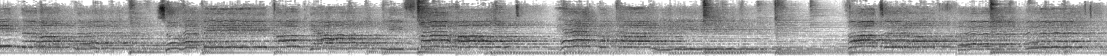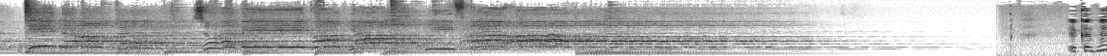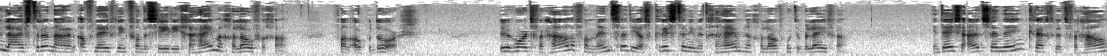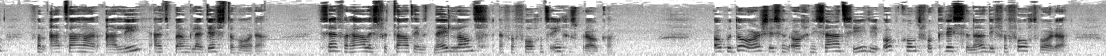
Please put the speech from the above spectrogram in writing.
vida. U kunt nu luisteren naar een aflevering van de serie Geheime Gelovigen van Open Doors. U hoort verhalen van mensen die als christen in het geheim hun geloof moeten beleven. In deze uitzending krijgt u het verhaal van Atahar Ali uit Bangladesh te horen. Zijn verhaal is vertaald in het Nederlands en vervolgens ingesproken. Open Doors is een organisatie die opkomt voor christenen die vervolgd worden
